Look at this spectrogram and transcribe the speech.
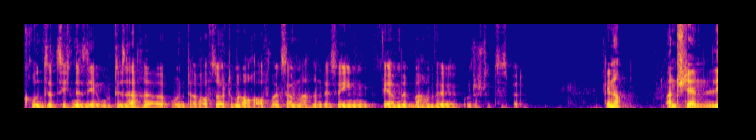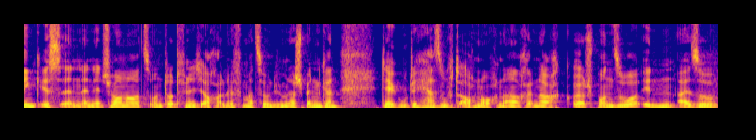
grundsätzlich eine sehr gute Sache und darauf sollte man auch aufmerksam machen. Deswegen, wer mitmachen will, unterstützt das bitte. Genau. Anstehen. Link ist in, in den Show Notes und dort finde ich auch alle Informationen, wie man das spenden kann. Der gute Herr sucht auch noch nach, nach äh, SponsorInnen. Also,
